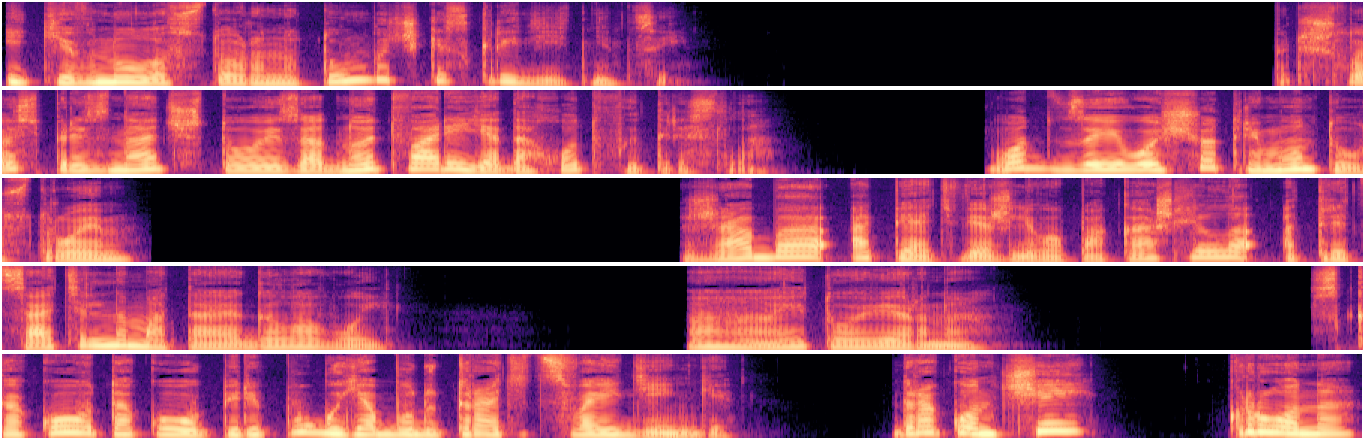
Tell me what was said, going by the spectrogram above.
и кивнула в сторону тумбочки с кредитницей. Пришлось признать, что из одной твари я доход вытрясла. Вот за его счет ремонт и устроим. Жаба опять вежливо покашляла, отрицательно мотая головой. Ага, и то верно. С какого такого перепугу я буду тратить свои деньги? Дракон чей? Крона.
